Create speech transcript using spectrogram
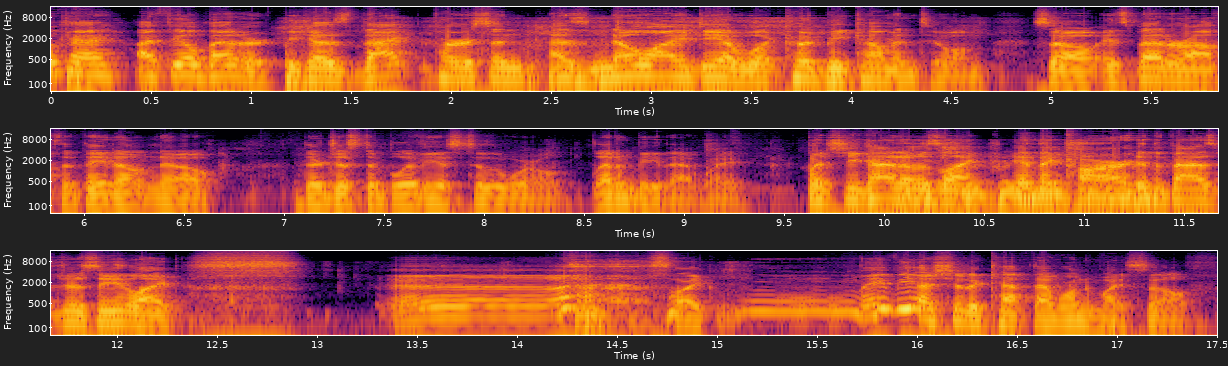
okay, I feel better because that person has no idea what could be coming to them. So it's better off that they don't know. They're just oblivious to the world. Let them be that way. But she kind of was like in the car in the passenger seat, like, uh, it's like mm, maybe I should have kept that one to myself.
